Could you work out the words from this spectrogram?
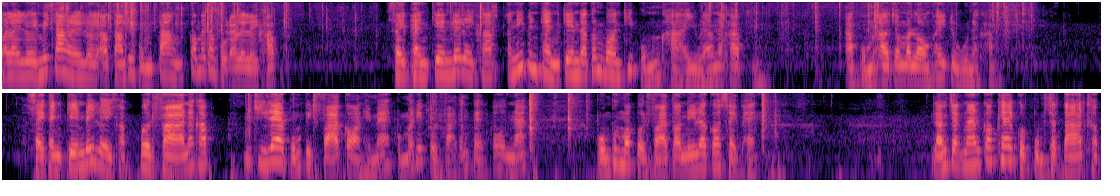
อะไรเลยไม่ตั้งอะไรเลย เอาตามที่ผมตั้งก็ไม่ต้องกดอะไรเลยครับ ใส่แผ่นเกมได้เลยครับ อันนี้เป็นแผ่นเกมด r a ก้อนบอลที่ผมขายอยู่แล้วนะครับ อะผมเอาจะมาลองให้ดูนะครับ ใส่แผ่นเกมได้เลยครับ เปิดฝานะครับ วิธีแรกผมปิดฝาก่อนเห็นไหมผมไม่ได้เปิดฝาตั้งแต่ต้นนะ ผมเพิ่งมาเปิดฝาตอนนี้แล้วก็ใส่แผ่น หลังจากนั้นก็แค่กดปุ่มสตาร์ทครับ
